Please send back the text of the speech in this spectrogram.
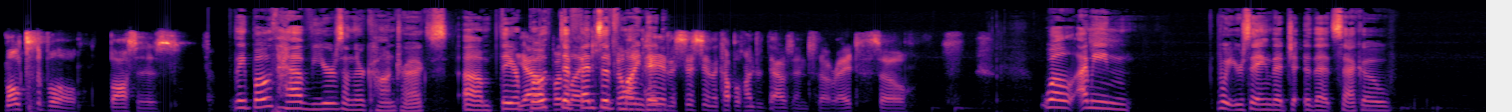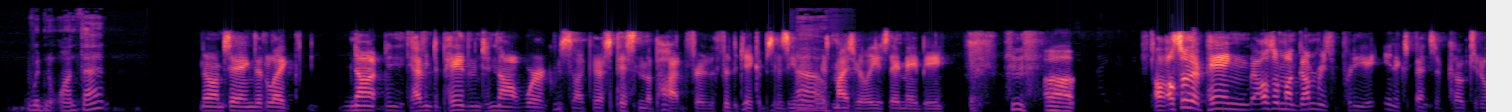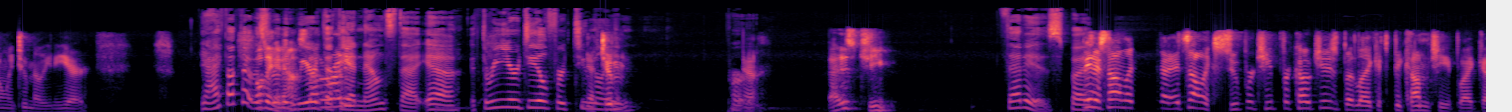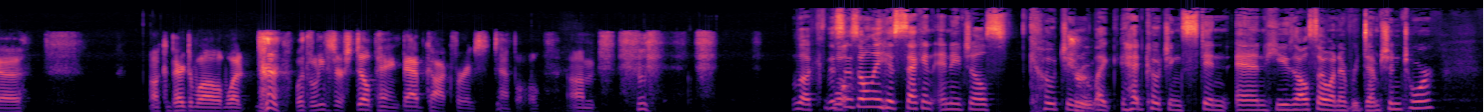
multiple bosses. They both have years on their contracts. Um, they are yeah, both but, like, defensive you can only pay minded. an assistant a couple hundred thousand, though, right? So Well, I mean, what you're saying that J- that Sacco wouldn't want that? no, I'm saying that like not having to pay them to not work was like a piss in the pot for the, for the Jacobses, even Oh. as miserly as they may be. Uh, Also, they're paying. Also, Montgomery's a pretty inexpensive coach at only two million a year. Yeah, I thought that Oh, was they really weird that that, they announced that. Yeah, a three year deal for two Yeah, million two- per. Yeah. that is cheap. That is, but I mean, it's not like it's not like super cheap for coaches, but like it's become cheap. Like uh, well, compared to well, what what the Leafs are still paying Babcock, for example. Um, look, this Well- is only his second NHL coaching, True. like head coaching stint, and he's also on a redemption tour.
